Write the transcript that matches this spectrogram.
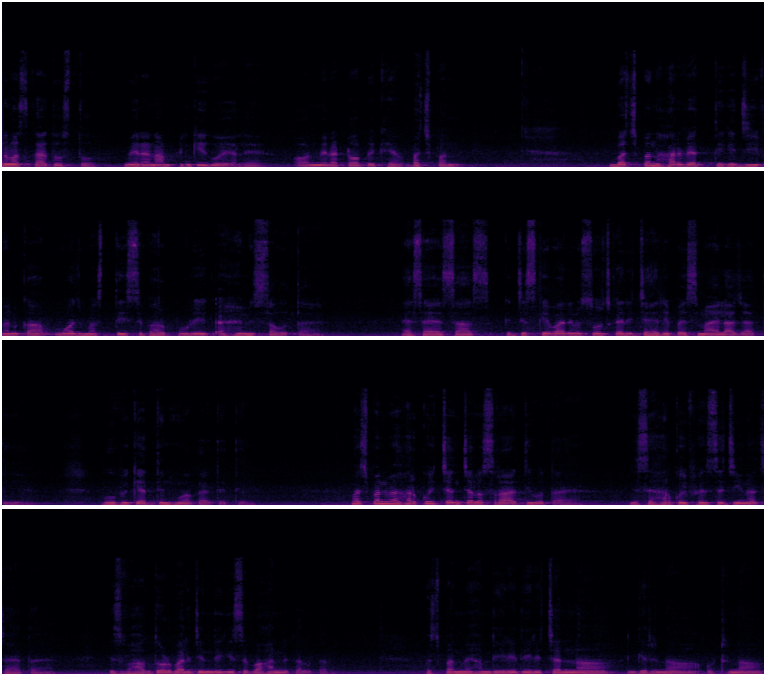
नमस्कार दोस्तों, मेरा नाम पिंकी गोयल है और मेरा टॉपिक है बचपन। बचपन हर व्यक्ति के जीवन का मौज मस्ती से भरपूर एक अहम हिस्सा होता है। ऐसा एहसास कि जिसके बारे में सोचकर ही चेहरे पर स्माइल आ जाती है, वो भी क्या दिन हुआ करते थे। बचपन में हर कोई चंचल और शरारती होता है, जिसे हर कोई फिर से जीना चाहता है, इस भाग दौड़ वाली ज़िंदगी से बाहर निकल कर बचपन में हम धीरे धीरे चलना, गिरना, उठना,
